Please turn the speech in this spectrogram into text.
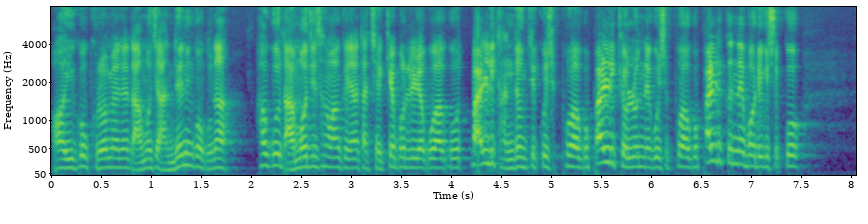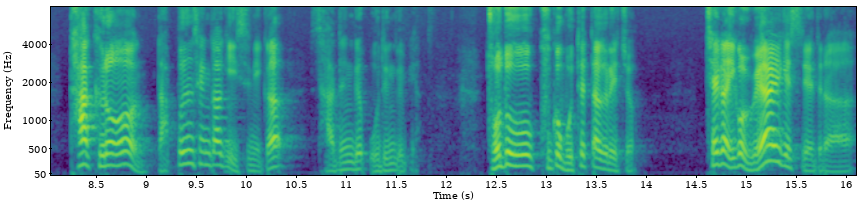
아 이거 그러면 은 나머지 안 되는 거구나 하고 나머지 상황 그냥 다 제껴버리려고 하고 빨리 단정 짓고 싶어 하고 빨리 결론 내고 싶어 하고 빨리 끝내버리고 싶고 다 그런 나쁜 생각이 있으니까 4등급, 5등급이야. 저도 국어 못했다 그랬죠. 제가 이걸 왜 알겠어 얘들아.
